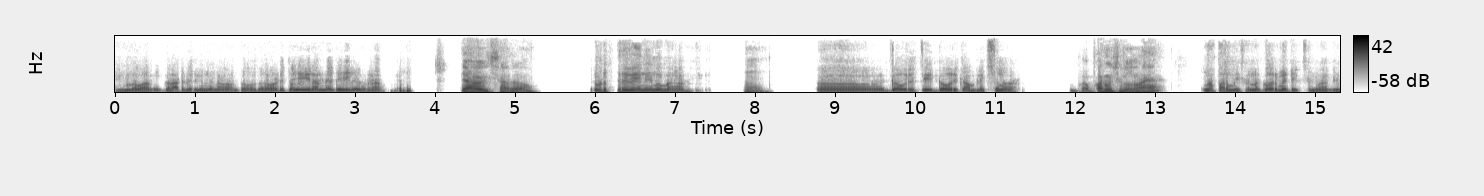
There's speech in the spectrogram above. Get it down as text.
గలాట జరిగింది అంత వాడు- వాడైతే వేయను అయితే వేయలేదు నా ఎవరు ఇచ్చినారు ఇప్పుడు త్రివేణిను గౌరీ గౌరీ కాంప్లెక్స్ నా. ప- పర్మిషన్లు ఉన్నాయా నా పర్మిషన్ గవర్నమెంట్ ఇచ్చింది నాకు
